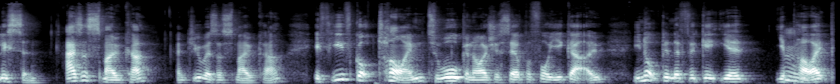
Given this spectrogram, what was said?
Listen, as a smoker, and you as a smoker, if you've got time to organise yourself before you go, you're not going to forget your your hmm. pipe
